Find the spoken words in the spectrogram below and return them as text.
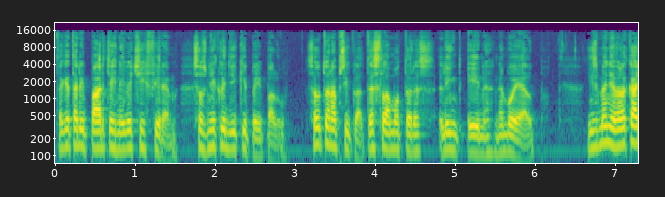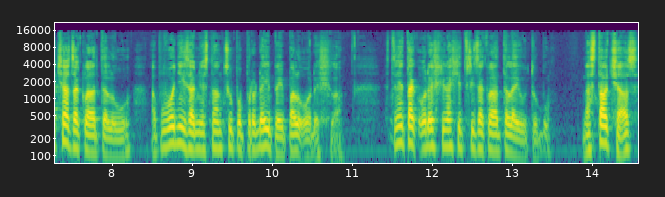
tak je tady pár těch největších firm, co vznikly díky PayPalu. Jsou to například Tesla Motors, LinkedIn nebo Yelp. Nicméně velká část zakladatelů a původních zaměstnanců po prodeji PayPalu odešla. Stejně tak odešli naši tři zakladatelé YouTube. Nastal čas,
